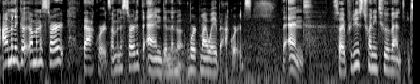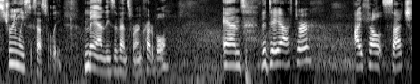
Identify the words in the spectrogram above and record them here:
I'm gonna go. I'm gonna start backwards. I'm gonna start at the end and then work my way backwards. The end. So I produced 22 events extremely successfully. Man, these events were incredible. And the day after, I felt such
